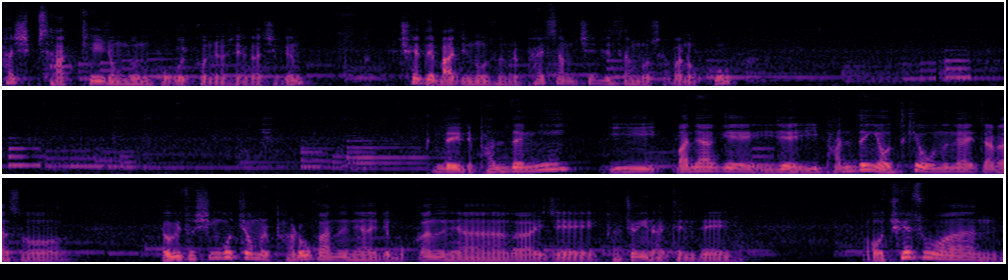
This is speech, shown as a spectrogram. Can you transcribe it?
84K 정도는 보고 있거든요. 제가 지금 최대 마지노선을 83713으로 잡아놓고 근데 이제 반등이 이 만약에 이제 이 반등이 어떻게 오느냐에 따라서 여기서 신고점을 바로 가느냐 이제 못 가느냐가 이제 결정이 날 텐데 어 최소한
